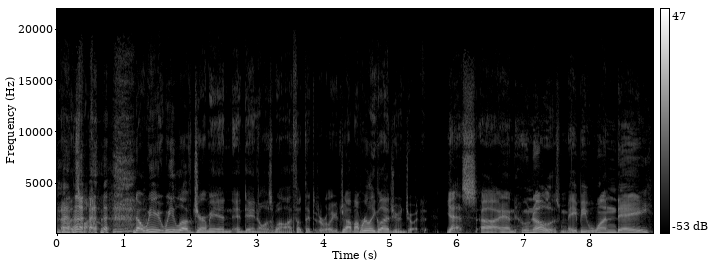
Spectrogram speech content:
no, it's fine. No, we we love Jeremy and, and Daniel as well. I thought they did a really good job. I'm really glad you enjoyed it. Yes, uh, and who knows? Maybe one day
